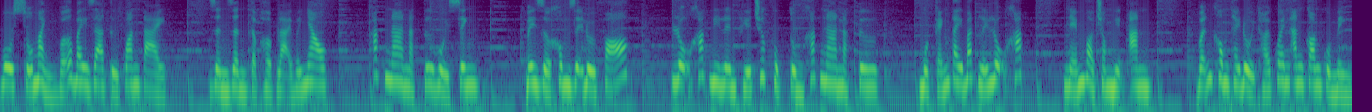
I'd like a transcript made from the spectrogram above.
vô số mảnh vỡ bay ra từ quan tài, dần dần tập hợp lại với nhau. Khắc Na Nặc Tư hồi sinh, bây giờ không dễ đối phó. Lộ Khắc đi lên phía trước phục tùng Khắc Na Nặc Tư, một cánh tay bắt lấy Lộ Khắc, ném vào trong miệng ăn, vẫn không thay đổi thói quen ăn con của mình.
